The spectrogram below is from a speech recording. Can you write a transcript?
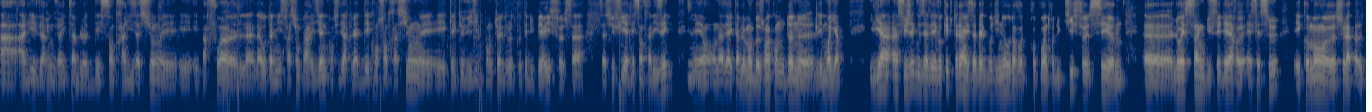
à aller vers une véritable décentralisation et, parfois euh, la, haute administration parisienne considère que la déconcentration et, quelques visites ponctuelles de l'autre côté du périph, ça, suffit à décentraliser, mmh. mais on, a véritablement besoin qu'on nous donne les moyens. Il y a un sujet que vous avez évoqué tout à l'heure, Isabelle Bodino, dans votre propos introductif, euh, c'est euh, euh, l'OS5 du FEDER FSE et comment cela peut,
